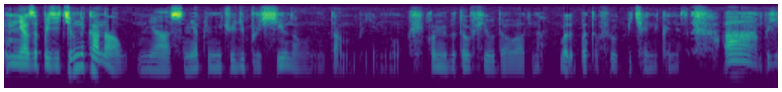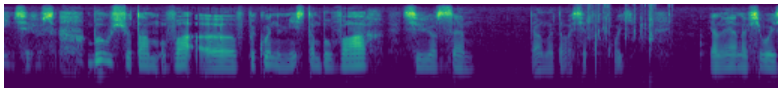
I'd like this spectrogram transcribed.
У меня за позитивный канал. У меня с нету ничего депрессивного. Ну там, блин, ну. Кроме Battlefield, ладно. Бат- Battlefield печальный конец. А, блин, серьезно. Был еще там ва- э, в прикольном месте, там был Вар Sam. Там это вообще такой. Я, наверное, всего из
